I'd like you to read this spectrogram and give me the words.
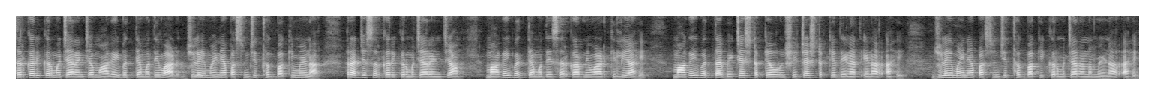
सरकारी कर्मचाऱ्यांच्या महागाई भत्त्यामध्ये वाढ जुलै महिन्यापासूनची थकबाकी मिळणार. राज्य सरकारी कर्मचाऱ्यांच्या महागाई भत्त्यामध्ये सरकारने वाढ केली आहे. महागाई भत्ता बेचाळीस टक्क्यावरून शेहेचाळीस टक्के देण्यात येणार आहे. जुलै महिन्यापासूनची थकबाकी कर्मचाऱ्यांना मिळणार आहे.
